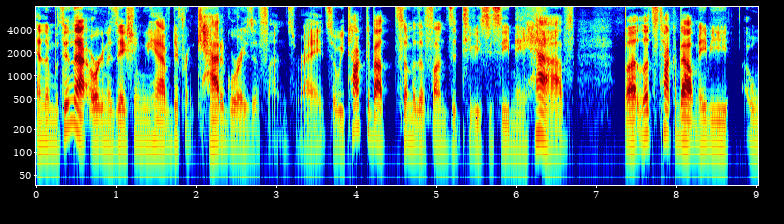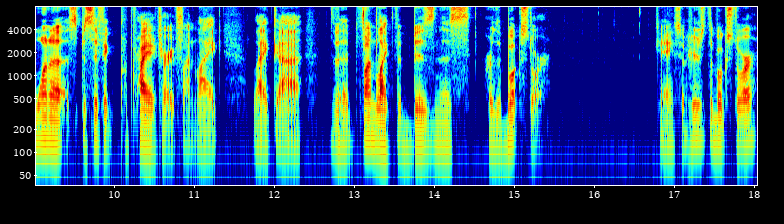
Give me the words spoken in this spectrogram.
And then within that organization, we have different categories of funds, right? So we talked about some of the funds that TVCC may have, but let's talk about maybe one a specific proprietary fund, like like uh, the fund like the business or the bookstore. Okay, so here's the bookstore.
